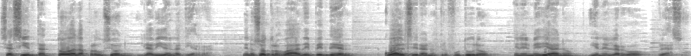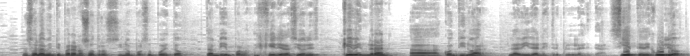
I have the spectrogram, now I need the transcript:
se asienta toda la producción y la vida en la tierra. De nosotros va a depender cuál será nuestro futuro en el mediano y en el largo plazo. No solamente para nosotros, sino por supuesto también por las generaciones que vendrán a continuar la vida en este planeta. 7 de julio,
